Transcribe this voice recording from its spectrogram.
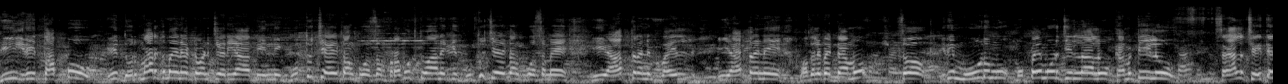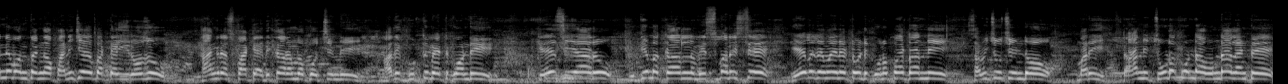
దీ- ఇది తప్పు. ఇది దుర్మార్గమైనటువంటి చర్య. దీన్ని గుర్తు చేయటం కోసం ప్రభుత్వానికి గుర్తు చేయటం కోసమే ఈ యాత్రని బయలు ఈ యాత్రని మొదలుపెట్టాము. సో ఇది మూడు ముప్పై మూడు జిల్లాలు కమిటీలు చాలా చైతన్యవంతంగా పనిచేయబట్టే ఈరోజు కాంగ్రెస్ పార్టీ అధికారంలోకి వచ్చింది. అది గుర్తు పెట్టుకోండి కేసీఆర్ ఉద్యమకారులను విస్మరిస్తే ఏ విధమైనటువంటి గుణపాఠాన్ని సవిచూచిండో మరి దాన్ని చూడకుండా ఉండాలంటే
